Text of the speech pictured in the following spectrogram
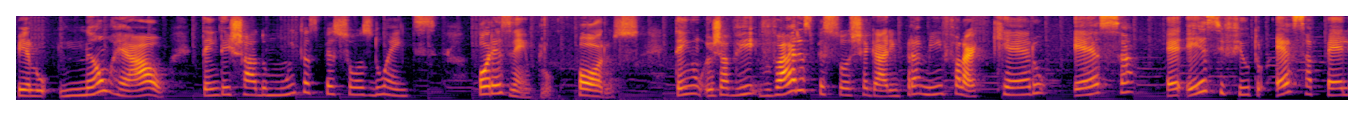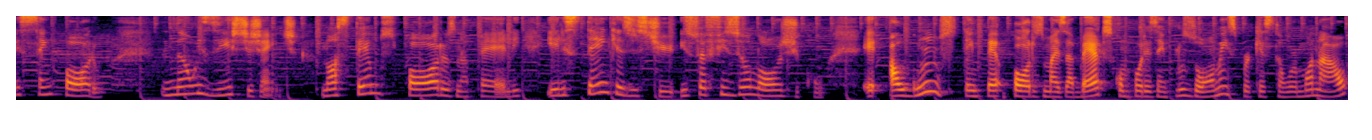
pelo não real tem deixado muitas pessoas doentes. Por exemplo, poros. Tenho, eu já vi várias pessoas chegarem para mim e falar: quero essa, é esse filtro, essa pele sem poro. Não existe, gente. Nós temos poros na pele e eles têm que existir, isso é fisiológico. É, alguns têm poros mais abertos, como por exemplo os homens, por questão hormonal,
